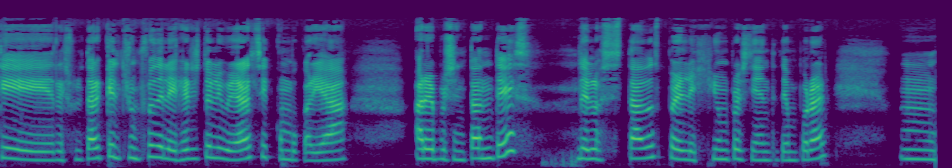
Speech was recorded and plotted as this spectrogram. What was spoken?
que resultar que el triunfo del ejército liberal se convocaría a representantes de los estados para elegir un presidente temporal, mm,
